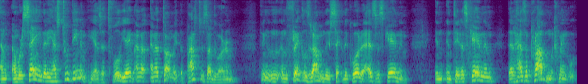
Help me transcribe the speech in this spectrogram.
And, and we're saying that he has two dinim. He has a Tvul Yem and a, and a Tommy. The pastors Advarim, I think in, Frankel's Ram, they, say, they quote Ezra's Kenim, in, in Kenim, that has a problem. I mean,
